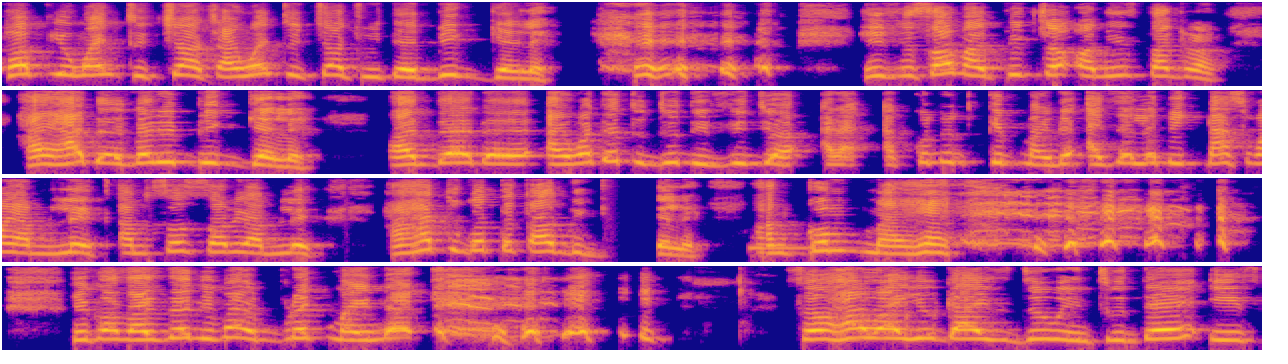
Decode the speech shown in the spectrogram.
Hope you went to church. I went to church with a big gele. if you saw my picture on Instagram, I had a very big gele. And then uh, I wanted to do the video and I, I couldn't keep my name. I said, let me, that's why I'm late. I'm so sorry I'm late. I had to go take out the gele and comb my hair because I said, if I break my neck. so, how are you guys doing? Today is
